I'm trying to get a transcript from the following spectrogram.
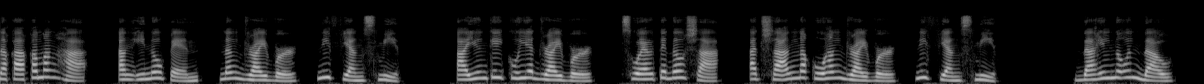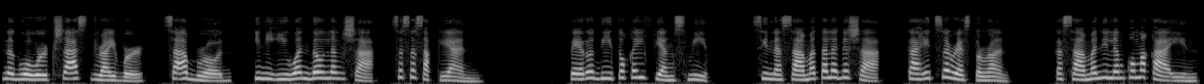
Nakakamangha, ang inopen, ng driver, ni Fiang Smith. Ayon kay Kuya Driver, swerte daw siya, at siya ang nakuhang driver, ni Fiang Smith. Dahil noon daw, nagwo-work siya as driver, sa abroad, iniiwan daw lang siya, sa sasakyan. Pero dito kay Fiang Smith, sinasama talaga siya, kahit sa restaurant. Kasama nilang kumakain,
